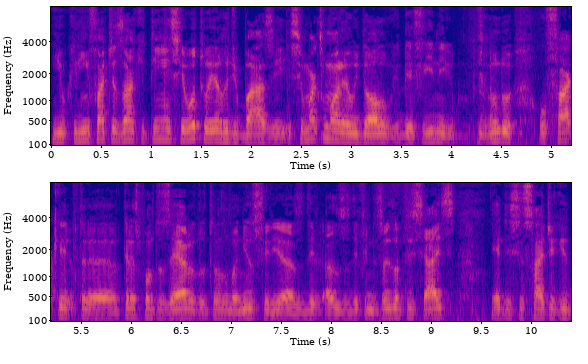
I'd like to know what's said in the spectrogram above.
E eu queria enfatizar que tem esse outro erro de base. E se o Max More é o ideólogo que define, segundo o FAQ 3.0 do transhumanismo, seria as, de, as definições oficiais é desse site aqui,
